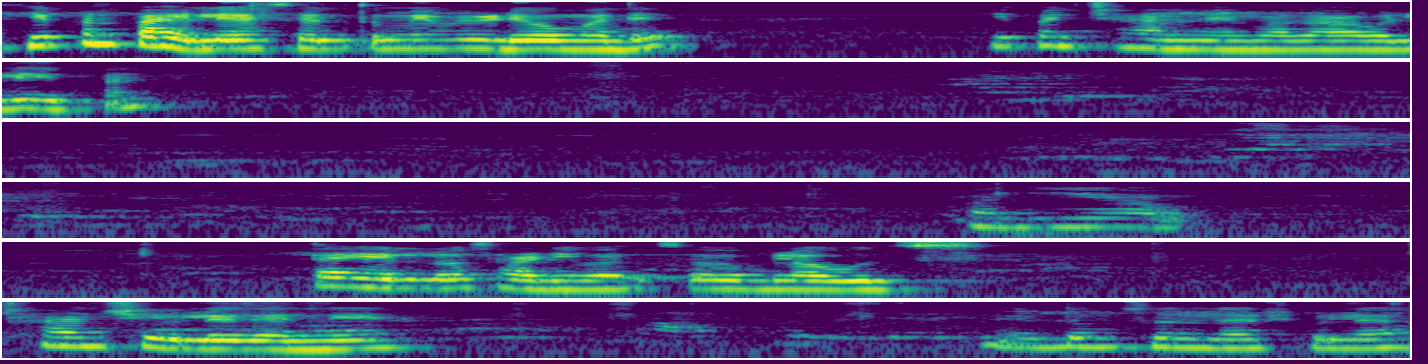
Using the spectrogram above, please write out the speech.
ही पण पाहिली असेल तुम्ही व्हिडिओमध्ये. ही पण छान आहे मला आवडली ही पण. आणि बघता येल्लो साडीवरचं ब्लाऊज छान शिवले त्यांनी. एकदम सुंदर शिवलं.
